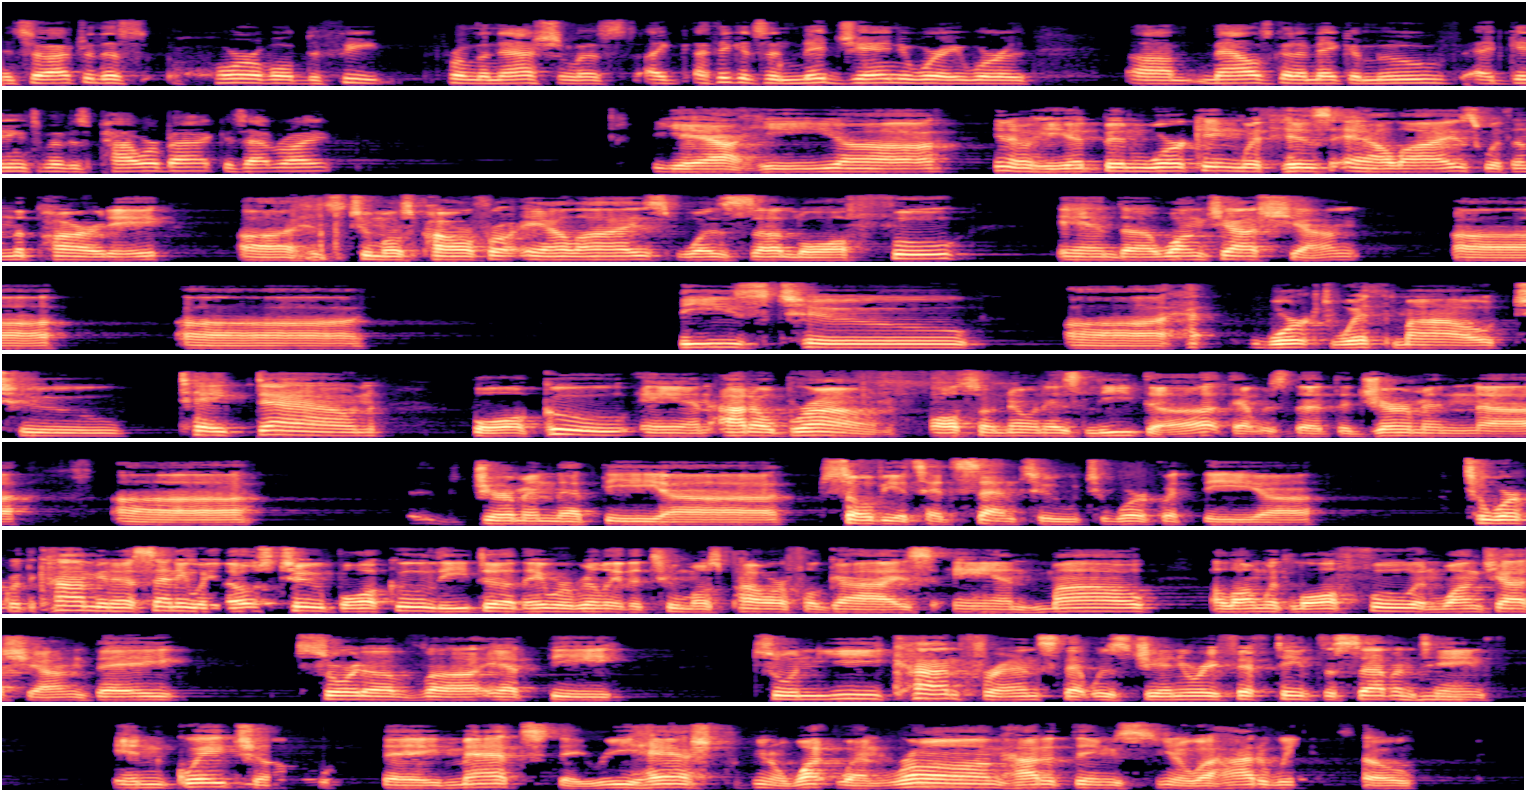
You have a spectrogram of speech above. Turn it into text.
And so after this horrible defeat from the nationalists, I, I think it's in mid-January where um, Mao's going to make a move at getting some of his power back. Is that right? Yeah, he, uh, you know, he had been working with his allies within the party. Uh, his two most powerful allies was uh, Luo Fu and uh, Wang Jiaxiang. Uh, uh, these two uh, worked with Mao to take down Bo Gu and Otto Braun, also known as Li De. That was the the German German that the uh, Soviets had sent to to work with the uh, to work with the communists. Anyway, those two, Bo Gu, Li De, they were really the two most powerful guys, and Mao along with Luo Fu and Wang Jiaxiang, they sort of uh, at the Zunyi conference that was January 15th to 17th mm-hmm. in Guizhou, they met, they rehashed, you know, what went wrong, how did things, you know, how do we so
